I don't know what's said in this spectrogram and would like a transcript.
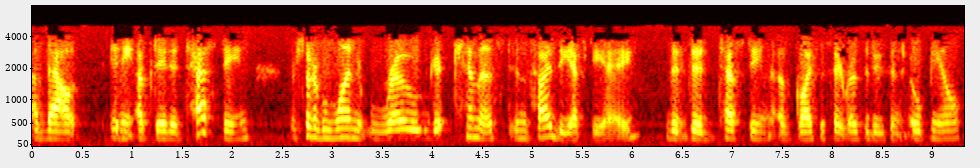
about any updated testing. There's sort of one rogue chemist inside the FDA that did testing of glyphosate residues in oatmeal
